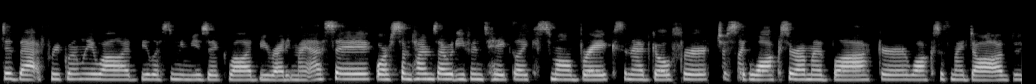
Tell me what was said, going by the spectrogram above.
did that frequently while I'd be listening to music while I'd be writing my essay, or sometimes I would even take like small breaks and I'd go for just like walks around my block or walks with my dog to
